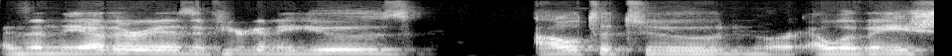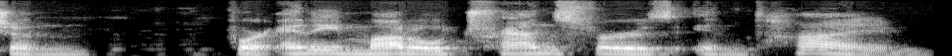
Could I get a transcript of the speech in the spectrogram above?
And then the other is if you're going to use altitude or elevation for any model transfers in time,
